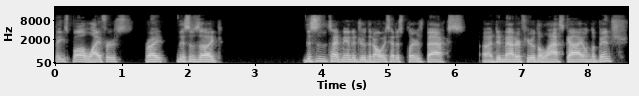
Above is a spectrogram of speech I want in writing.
baseball lifers, right? This is like this is the type manager that always had his players' backs. Uh, didn't matter if you were the last guy on the bench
